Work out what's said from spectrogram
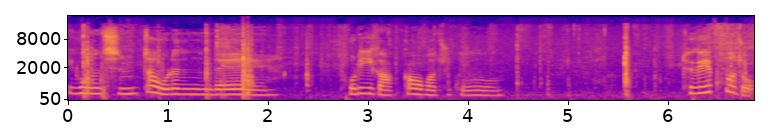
이거는 진짜 오래됐는데 버리기가 아까워가지고 되게 예쁘죠?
